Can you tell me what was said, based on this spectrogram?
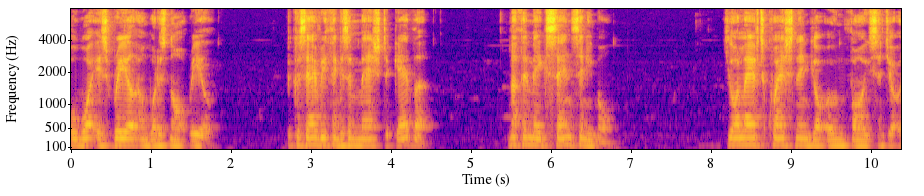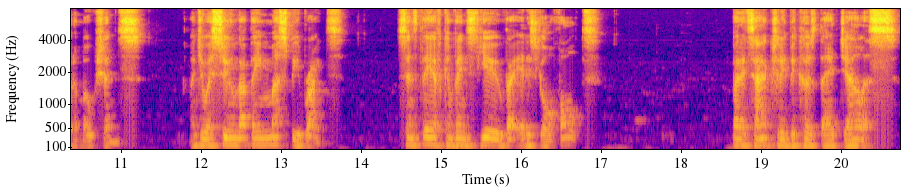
or what is real and what is not real, because everything is enmeshed together. Nothing makes sense anymore. You're left questioning your own voice and your own emotions, and you assume that they must be right, since they have convinced you that it is your fault but it's actually because they're jealous.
